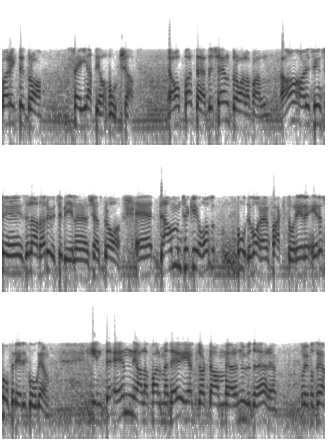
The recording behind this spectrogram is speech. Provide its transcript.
var riktigt bra. Säg att det har fortsatt. Jag hoppas det. Det känns bra i alla fall. Ja, det syns, ser laddad ut i bilen. Det känns bra. Eh, damm tycker jag borde vara en faktor. Är det, är det så för er i skogen? Inte än i alla fall, men det är helt klart dammigare nu. Det är det. Så vi får se.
